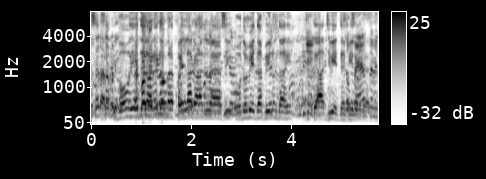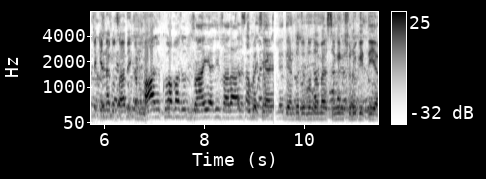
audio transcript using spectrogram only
ਸਰ ਸਭ ਬਹੁਤ ਦਿਲ ਲੱਗ ਰਿਹਾ ਜਦੋਂ ਮੇਰਾ ਪਹਿਲਾ ਗਾਣਾ ਜਦੋਂ ਆਇਆ ਸੀ ਉਦੋਂ ਵੀ ਇਦਾਂ ਫੀਲ ਹੁੰਦਾ ਸੀ ਤੇ ਅੱਜ ਵੀ ਇਦਾਂ ਸੋ ਫੀਲ ਫੈਨਸ ਦੇ ਹੁੰਦਾ ਵਿੱਚ ਕਿੰਨਾ ਗੁੱਸਾ ਦੇਖਣ ਨੂੰ ਆ ਦੇਖੋ ਆ ਬਸ ਉਤਸ਼ਾਹ ਹੀ ਆ ਜੀ ਸਾਰਾ ਆ ਦੇਖੋ ਬੱਚੇ ਪਹਿਲੇ ਦਿਨ ਤੋਂ ਜਦੋਂ ਤੋਂ ਮੈਂ ਸਿੰਗਿੰਗ ਸ਼ੁਰੂ ਕੀਤੀ ਆ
